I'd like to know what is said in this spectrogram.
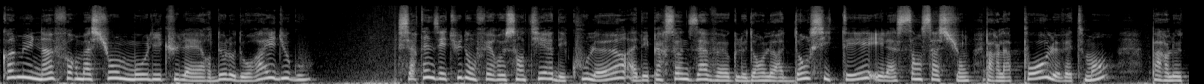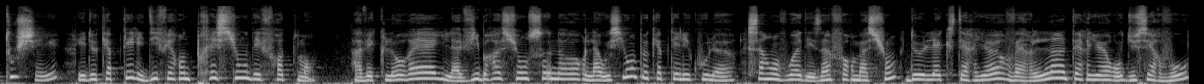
comme une information moléculaire de l'odorat et du goût. Certaines études ont fait ressentir des couleurs à des personnes aveugles dans leur densité et la sensation, par la peau, le vêtement, par le toucher, et de capter les différentes pressions des frottements. Avec l'oreille, la vibration sonore, là aussi on peut capter les couleurs. Ça envoie des informations de l'extérieur vers l'intérieur du cerveau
